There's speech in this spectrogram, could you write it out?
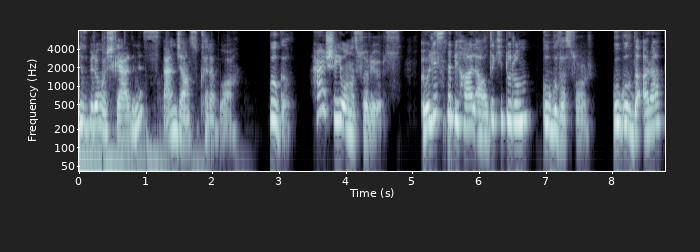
101'e hoş geldiniz. Ben Cansu Karaboğa. Google. Her şeyi ona soruyoruz. Öylesine bir hal aldı ki durum Google'a sor. Google'da arat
